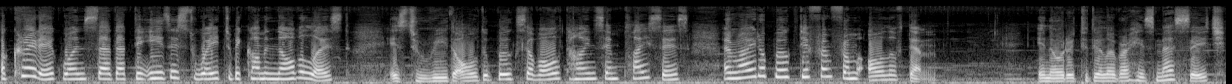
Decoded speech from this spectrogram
A critic once said that the easiest way to become a novelist is to read all the books of all times and places and write a book different from all of them. In order to deliver his message,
